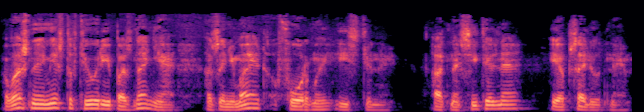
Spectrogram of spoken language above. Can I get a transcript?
Важное место в теории познания занимает формы истины, относительная и абсолютная.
